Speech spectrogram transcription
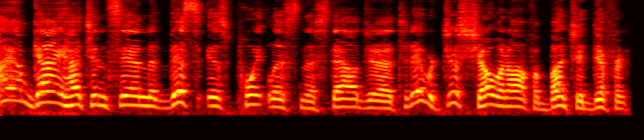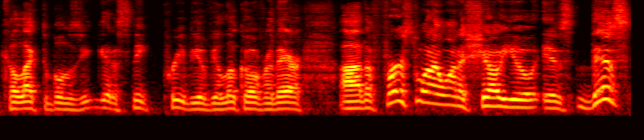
Hi, I'm Guy Hutchinson. This is Pointless Nostalgia. Today we're just showing off a bunch of different collectibles. You can get a sneak preview if you look over there. Uh, the first one I want to show you is this,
